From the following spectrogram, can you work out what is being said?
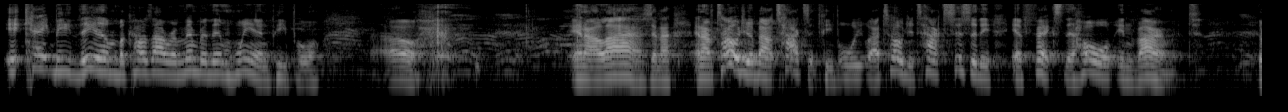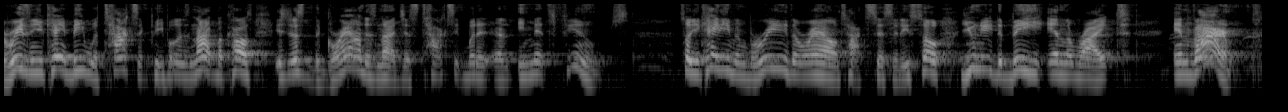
it can't be them because I remember them when people. Oh in our lives. And, I, and I've told you about toxic people. We, I told you toxicity affects the whole environment. The reason you can't be with toxic people is not because it's just the ground is not just toxic, but it emits fumes. So you can't even breathe around toxicity. So you need to be in the right environment.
